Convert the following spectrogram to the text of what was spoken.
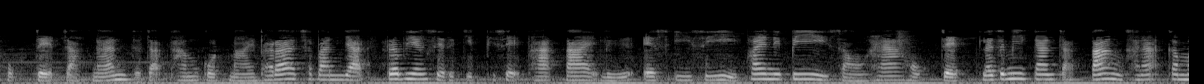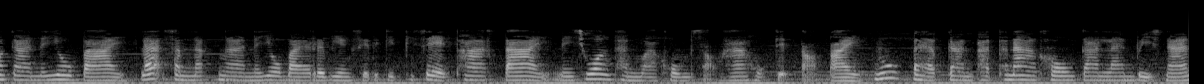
2567 จากนั้นจะจัดทำกฎหมายพระราชบัญญัติระเบียงเศรษฐกิจพิเศษภาคใต้หรือ SEC ภายในปี 2567 และจะมีการจัดตั้งคณะกรรมการนโยบาย และสำนักงานนโยบายระเบียงเศรษฐกิจพิเศษภาคใต้ในช่วงธันวาคม 2567 ต่อไป รูปแบบการพัฒนาโครงการ Land Bridge นั้น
